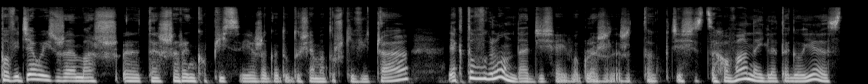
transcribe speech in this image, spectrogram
Powiedziałeś, że masz y, też rękopisy Jerzego Dudusia Matuszkiewicza. Jak to wygląda dzisiaj w ogóle, że, że to gdzieś jest zachowane, ile tego jest?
